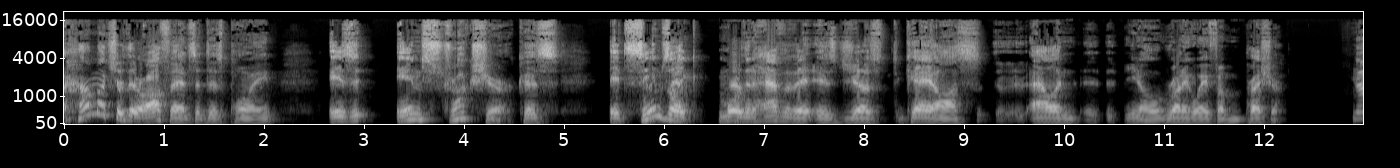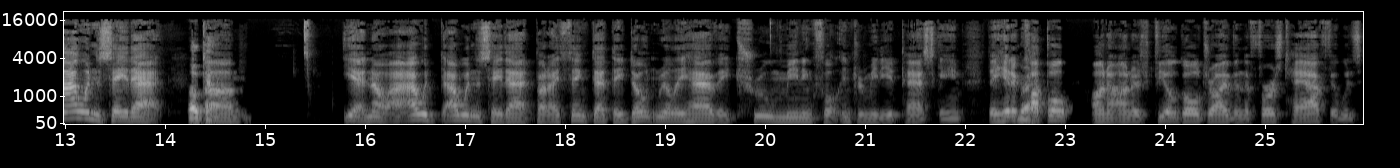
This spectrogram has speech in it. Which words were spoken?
How much of their offense at this point is in structure? Because it seems like more than half of it is just chaos. uh, Allen, uh, you know, running away from pressure. No, I wouldn't say that. Okay, Um, yeah, no, I, I would I wouldn't say that, but I think that they don't really have a true meaningful intermediate pass game. They hit a Right. couple on a, on a field goal drive in the first half. It was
